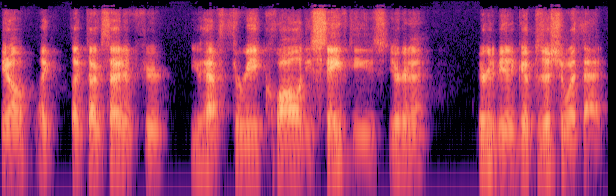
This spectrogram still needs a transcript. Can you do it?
you know, like like Doug said, if you're you have three quality safeties, you're gonna you're gonna be in a good position with that.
